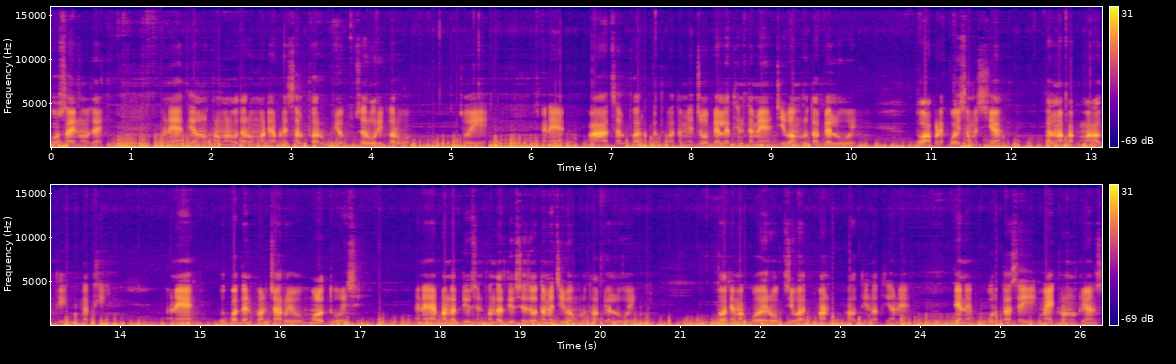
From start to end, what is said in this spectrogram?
શોષાઈ ન જાય. અને તેલનું પ્રમાણ વધારવા માટે આપણે સલ્ફર ઉપયોગ જરૂરી કરવો જોઈએ. અને આ સલ્ફર અથવા તમે જો પહેલેથી તમે જીવામૃત આપેલું હોય, તો આપણે કોઈ સમસ્યા તલના પાકમાં આવતી નથી. અને ઉત્પાદન પણ સારું એવું મળતું હોય છે. અને પંદર દિવસે પંદર દિવસે જો તમે જીવામૃત આપેલું હોય, તો તેમાં કોઈ રોગ જીવાત પણ આવતી નથી અને તેને પૂરતા છે એ માઇક્રોન્યુટ્રિયન્સ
